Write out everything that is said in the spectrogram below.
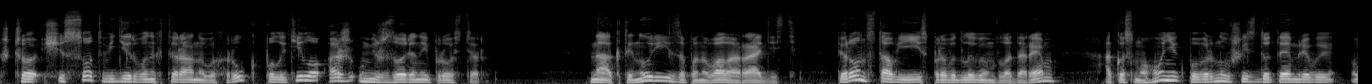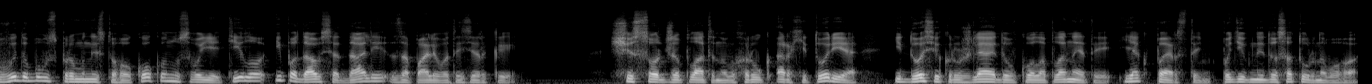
що 600 відірваних тиранових рук полетіло аж у міжзоряний простір. На Актинурії запанувала радість. Пірон став її справедливим владарем, а космогонік, повернувшись до темряви, видобув з променистого кокону своє тіло і подався далі запалювати зірки. 600 же платинових рук Архіторія і досі кружляє довкола планети, як перстень, подібний до Сатурнового,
